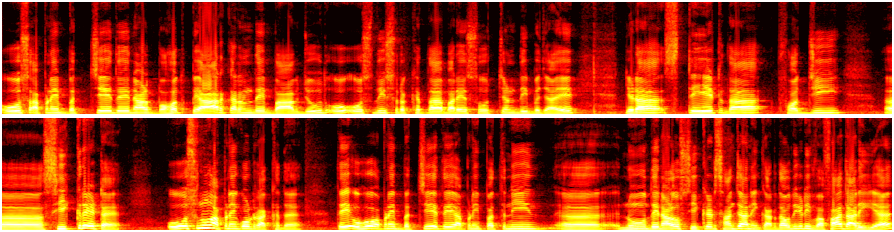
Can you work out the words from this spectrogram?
ਉਸ ਆਪਣੇ ਬੱਚੇ ਦੇ ਨਾਲ ਬਹੁਤ ਪਿਆਰ ਕਰਨ ਦੇ ਬਾਵਜੂਦ ਉਹ ਉਸ ਦੀ ਸੁਰੱਖਿਅਤਾ ਬਾਰੇ ਸੋਚਣ ਦੀ ਬਜਾਏ ਜਿਹੜਾ ਸਟੇਟ ਦਾ ਫੌਜੀ ਸੀਕ੍ਰੇਟ ਹੈ, ਉਸ ਨੂੰ ਆਪਣੇ ਕੋਲ ਰੱਖਦਾ ਹੈ। ਤੇ ਉਹ ਆਪਣੇ ਬੱਚੇ ਤੇ ਆਪਣੀ ਪਤਨੀ ਨੂੰ ਦੇ ਨਾਲ ਉਹ ਸੀਕ੍ਰੇਟ ਸਾਂਝਾ ਨਹੀਂ ਕਰਦਾ। ਉਹਦੀ ਜਿਹੜੀ ਵਫਾਦਾਰੀ ਹੈ,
